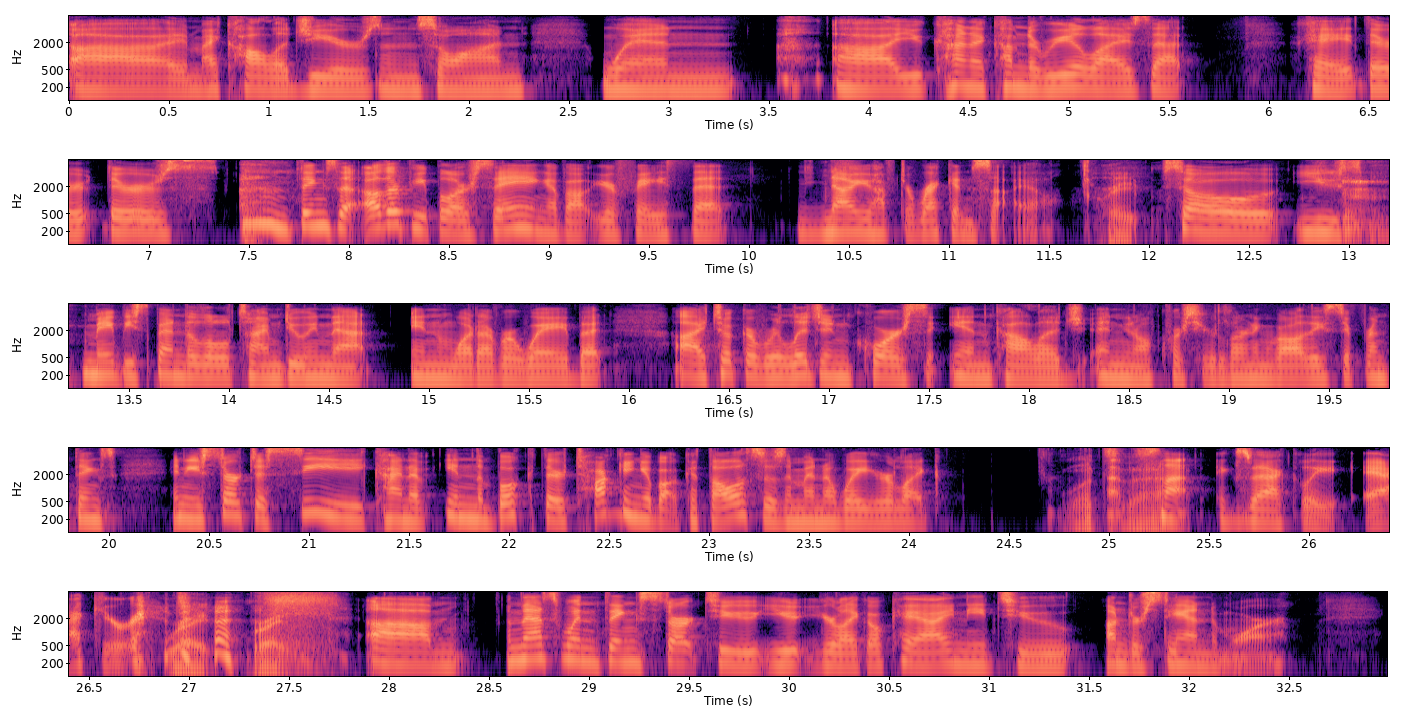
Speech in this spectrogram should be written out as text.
uh, in my college years and so on when uh, you kind of come to realize that okay, there there's things that other people are saying about your faith that now you have to reconcile. Right. So you maybe spend a little time doing that in whatever way. But I took a religion course in college, and you know, of course, you're learning about all these different things, and you start to see kind of in the book they're talking about Catholicism in a way you're like, What's that? that's that? not exactly accurate. right. Right. and that's when things start to you, you're like, okay, I need to understand more.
